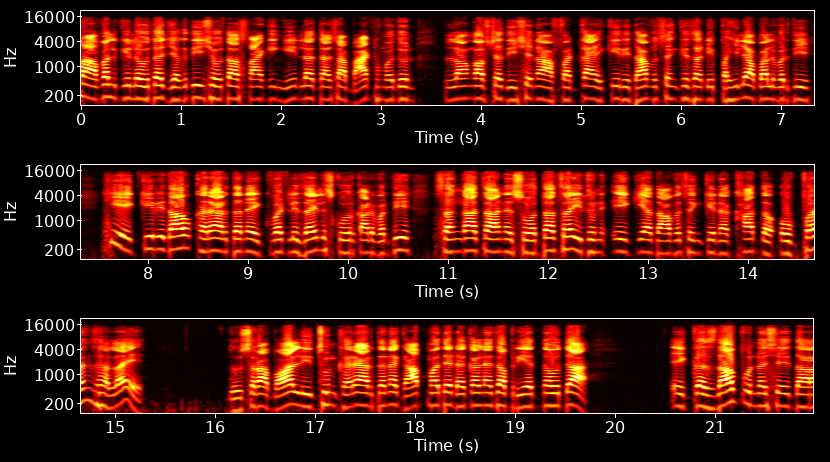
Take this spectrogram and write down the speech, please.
ट्रॅव्हल केलं होतं. जगदीश होता स्टाकिंग इनला त्याच्या बॅटमधून लॉंग ऑफच्या दिशेनं फटका एकेरी धाव संख्येसाठी पहिल्या बॉलवरती ही एकेरी धाव खऱ्या अर्थानं एकवटली जाईल स्कोअर कार्डवरती संघाचा आणि स्वतःचा इथून एक या धावसंख्येनं खातं ओपन झालंय. दुसरा बॉल इथून खऱ्या अर्थानं गापमध्ये ढकलण्याचा प्रयत्न होता. एकच धाव पुनशेदा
